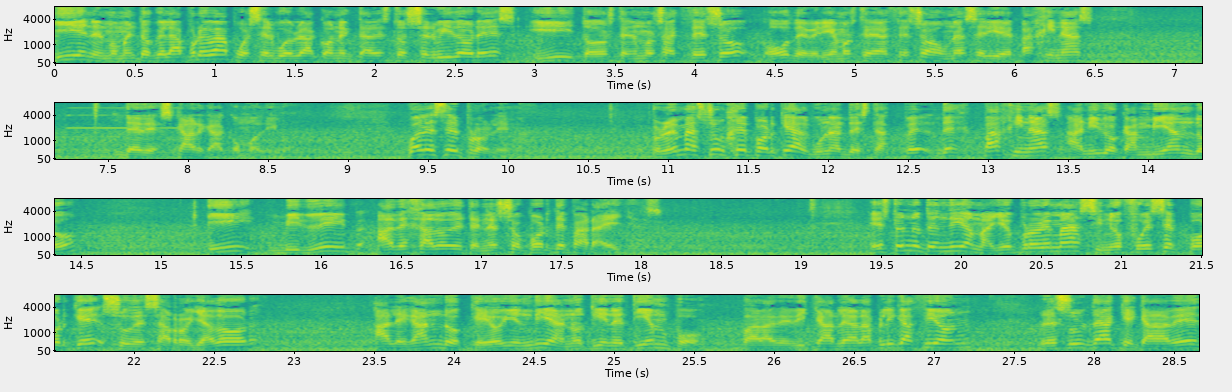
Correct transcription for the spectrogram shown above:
y en el momento que la prueba, pues él vuelve a conectar estos servidores y todos tenemos acceso o deberíamos tener acceso a una serie de páginas de descarga, como digo. ¿Cuál es el problema? El problema surge porque algunas de estas páginas han ido cambiando y BitLib ha dejado de tener soporte para ellas. Esto no tendría mayor problema si no fuese porque su desarrollador alegando que hoy en día no tiene tiempo para dedicarle a la aplicación, resulta que cada vez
